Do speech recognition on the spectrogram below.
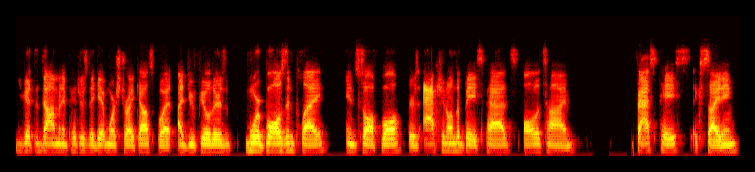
You get the dominant pitchers, they get more strikeouts, but I do feel there's more balls in play in softball. There's action on the base pads all the time. Fast pace, exciting,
